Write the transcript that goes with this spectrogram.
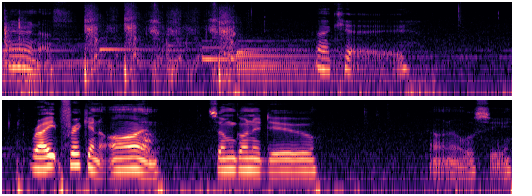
Fair enough. Okay. Right frickin' on. So I'm gonna do... I don't know, we'll see.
